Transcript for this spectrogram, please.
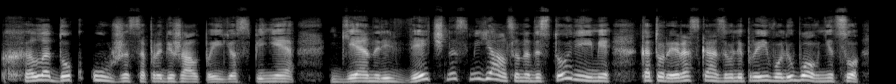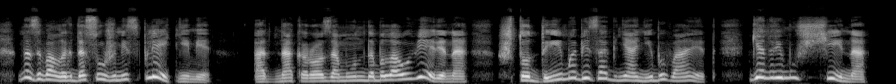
холодок ужаса пробежал по ее спине. Генри вечно смеялся над историями, которые рассказывали про его любовницу, называл их досужими сплетнями. Однако Розамунда была уверена, что дыма без огня не бывает. Генри мужчина,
